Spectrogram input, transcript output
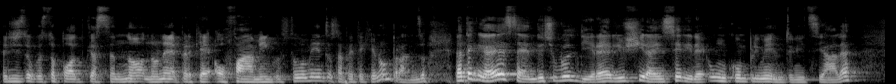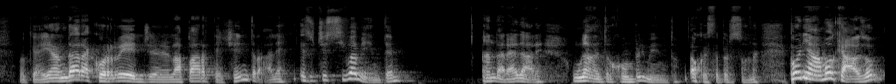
registro questo podcast, no, non è perché ho fame in questo momento, sapete che non pranzo. La tecnica del sandwich vuol dire riuscire a inserire un complimento iniziale, ok? Andare a correggere la parte centrale e successivamente andare a dare un altro complimento a questa persona. Poniamo caso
